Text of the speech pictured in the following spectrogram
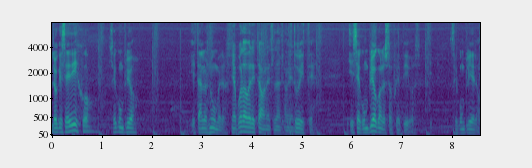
Lo que se dijo se cumplió y están los números. Me acuerdo haber estado en ese lanzamiento. Estuviste. Y se cumplió con los objetivos. Se cumplieron.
